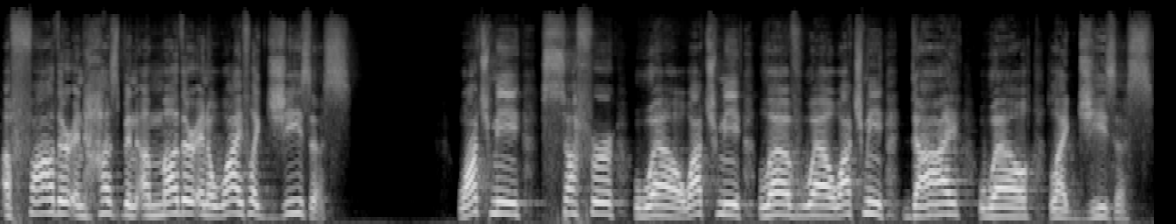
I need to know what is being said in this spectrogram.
a father and husband, a mother and a wife like Jesus. Watch me suffer well. Watch me love well. Watch me die well like Jesus.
